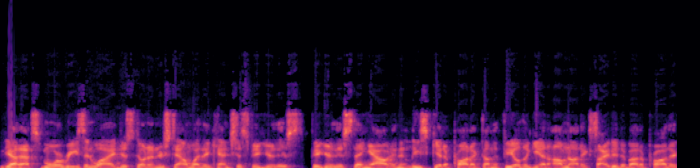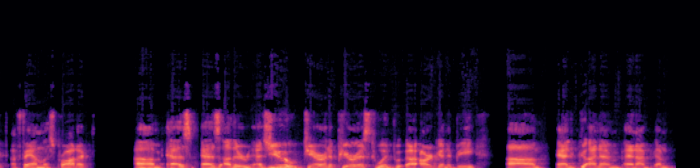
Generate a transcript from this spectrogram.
Yeah, that's more reason why I just don't understand why they can't just figure this figure this thing out and at least get a product on the field. Again, I'm not excited about a product, a fanless product um, as as other as you, Jared, a purist would uh, are going to be. Um, and and I'm and I'm, I'm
